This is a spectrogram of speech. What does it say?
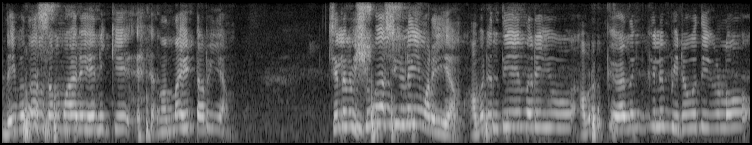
ദൈവദാസന്മാരെ എനിക്ക് നന്നായിട്ടറിയാം. ചില വിശ്വാസികളെയും അറിയാം. അവരെന്ത് ചെയ്യുന്നറിയോ? അവർക്ക് ഏതെങ്കിലും വിരോധികളോ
